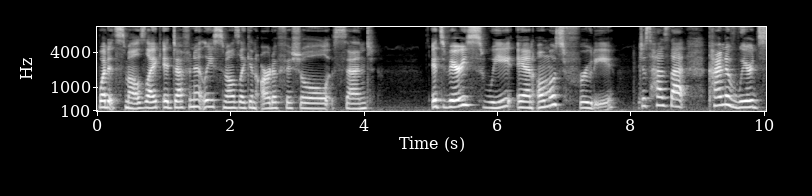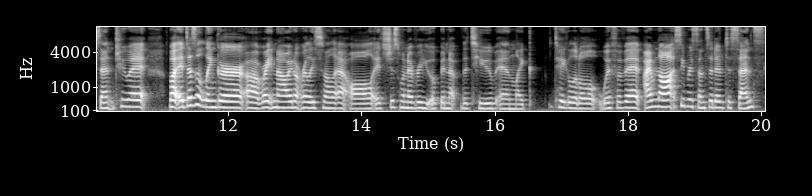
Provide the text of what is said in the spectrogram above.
what it smells like. It definitely smells like an artificial scent. It's very sweet and almost fruity. It just has that kind of weird scent to it, but it doesn't linger. Uh, right now, I don't really smell it at all. It's just whenever you open up the tube and like take a little whiff of it. I'm not super sensitive to scents,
